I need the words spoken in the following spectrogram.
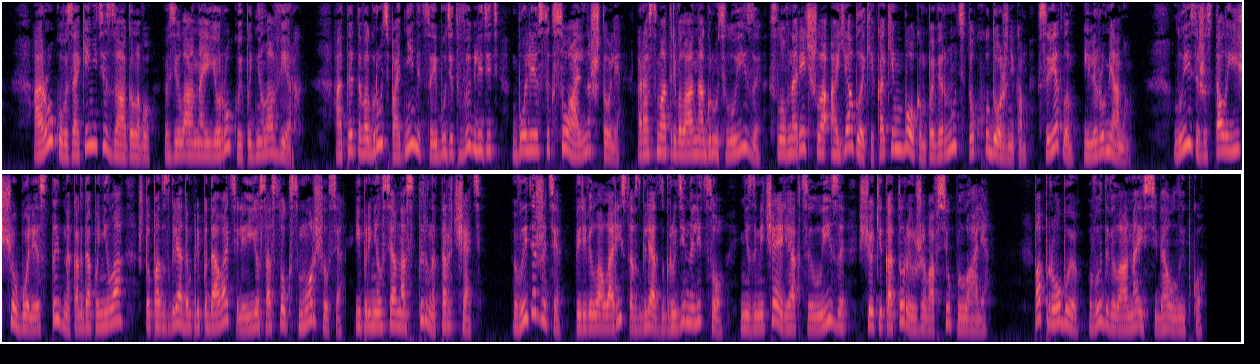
«А руку вы закинете за голову», – взяла она ее руку и подняла вверх. «От этого грудь поднимется и будет выглядеть более сексуально, что ли». Рассматривала она грудь Луизы, словно речь шла о яблоке, каким боком повернуть то к художникам, светлым или румяным. Луизе же стало еще более стыдно, когда поняла, что под взглядом преподавателя ее сосок сморщился и принялся настырно торчать. «Выдержите?» – перевела Лариса взгляд с груди на лицо, не замечая реакции Луизы, щеки которой уже вовсю пылали. «Попробую», – выдавила она из себя улыбку.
